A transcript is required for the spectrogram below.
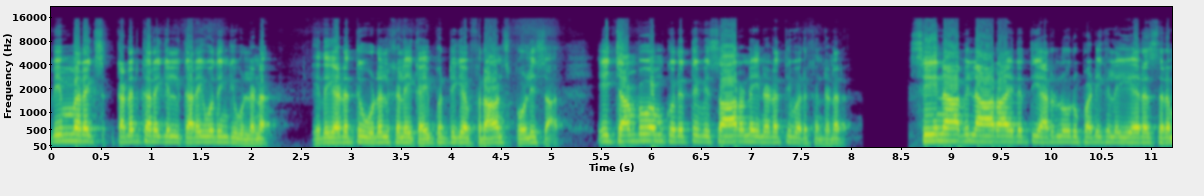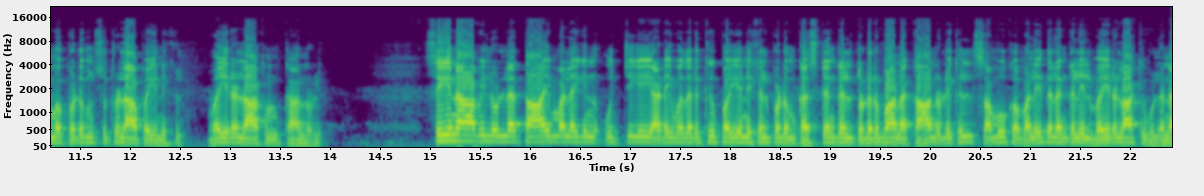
விம்மரெக்ஸ் கடற்கரையில் கரை ஒதுங்கி உள்ளன இதையடுத்து உடல்களை கைப்பற்றிய பிரான்ஸ் போலீசார் இச்சம்பவம் குறித்து விசாரணை நடத்தி வருகின்றனர். சீனாவில் ஆறாயிரத்தி அறுநூறு படிகளை ஏற சிரமப்படும் சுற்றுலா பயணிகள் வைரலாகும் காணொளி. சீனாவில் உள்ள தாய்மலையின் உச்சியை அடைவதற்கு பயணிகள் படும் கஷ்டங்கள் தொடர்பான காணொளிகள் சமூக வலைதளங்களில் வைரலாகி உள்ளன.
